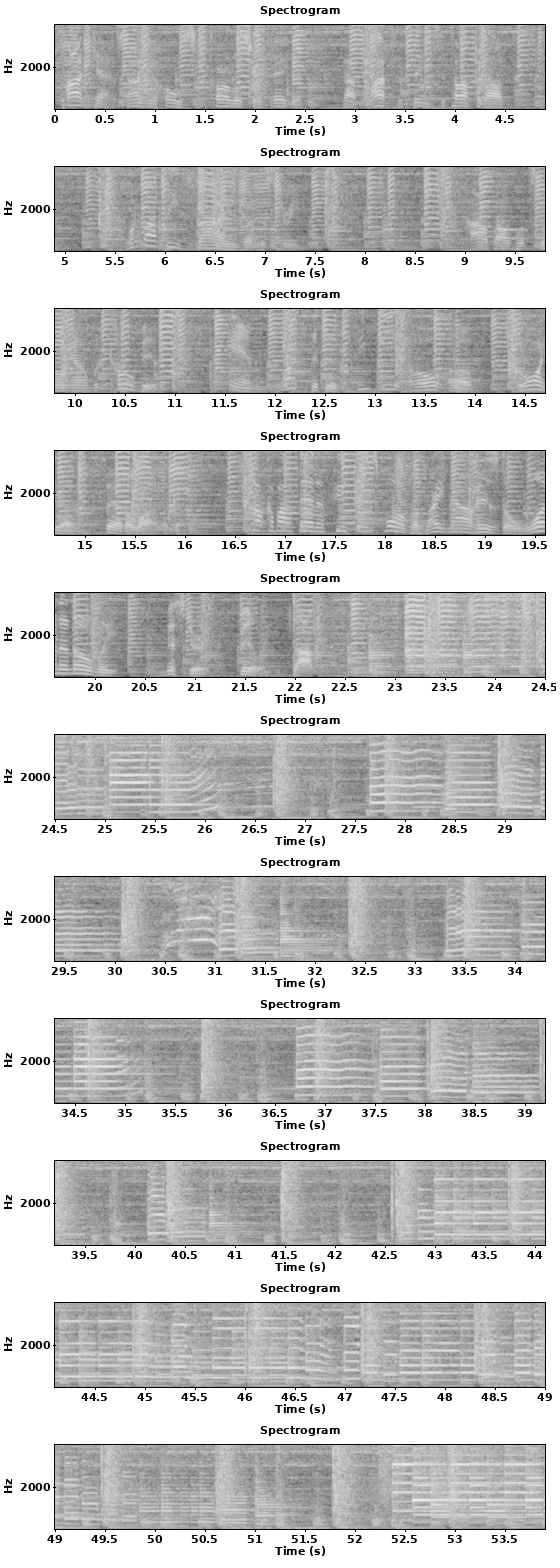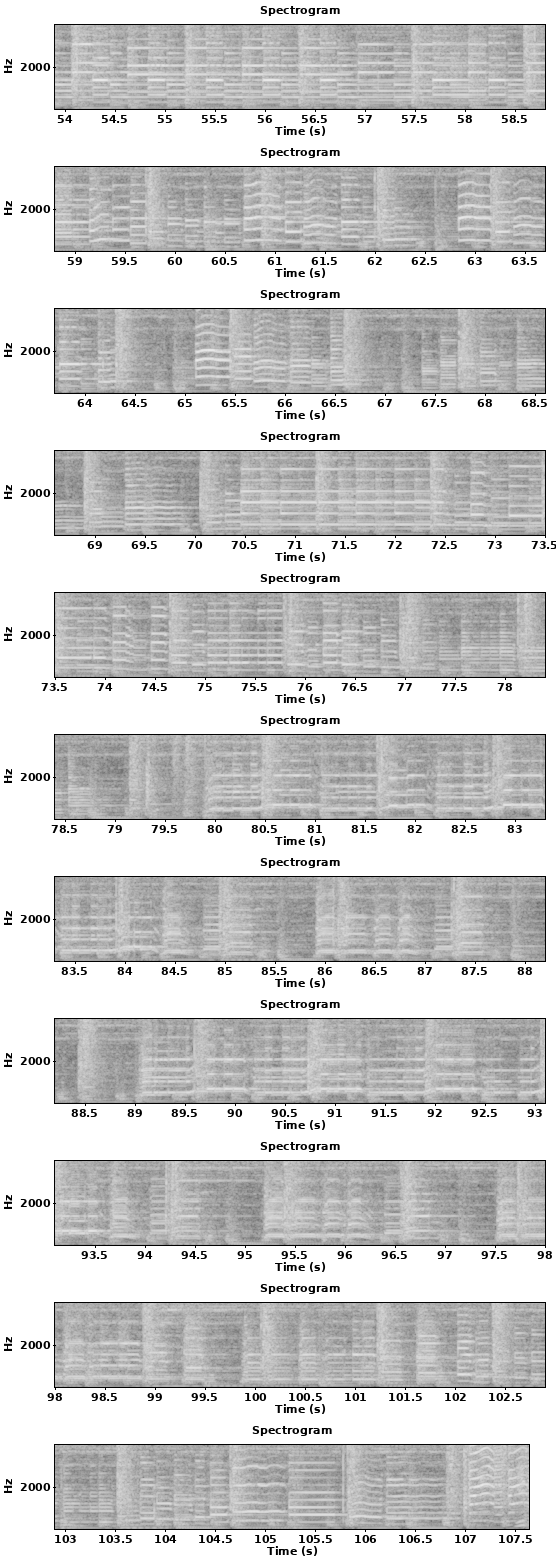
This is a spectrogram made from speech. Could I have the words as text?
podcast. I'm your host, Carlos Ortega. Got lots of things to talk about. What about these signs on the street? How about what's going on with COVID? And what did the CEO of Goya said a while ago? Talk about that and a few things more, but right now here's the one and only Mr. Billy Doggett.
